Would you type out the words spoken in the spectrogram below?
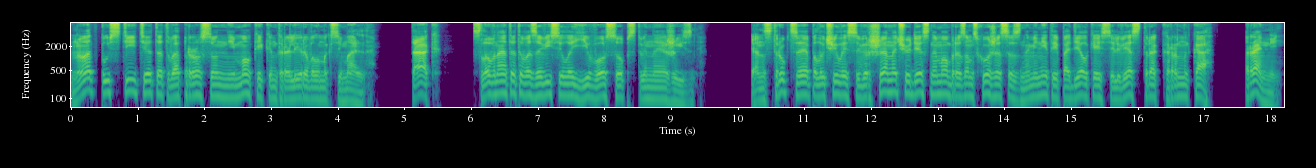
Но отпустить этот вопрос он не мог и контролировал максимально. Так, словно от этого зависела его собственная жизнь. Конструкция получилась совершенно чудесным образом схожа со знаменитой поделкой Сильвестра Крнка, ранней.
